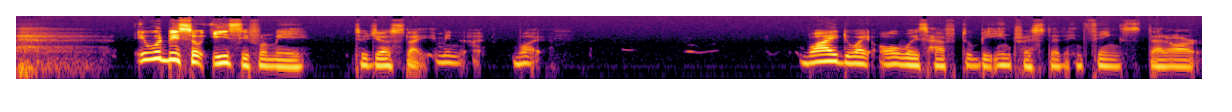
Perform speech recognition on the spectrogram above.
it would be so easy for me to just like. I mean, I, why? Why do I always have to be interested in things that are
